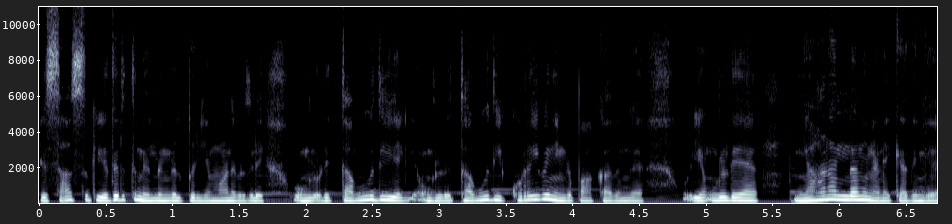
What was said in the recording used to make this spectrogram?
பிசாசுக்கு எதிர்த்து நில்லுங்கள் பிரியமானவர்களே. உங்களுடைய தகுதியை உங்களுடைய தகுதி குறைவை நீங்கள் பார்க்காதுங்க. உங்களுடைய ஞானம் இல்லைன்னு நினைக்காதீங்க.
